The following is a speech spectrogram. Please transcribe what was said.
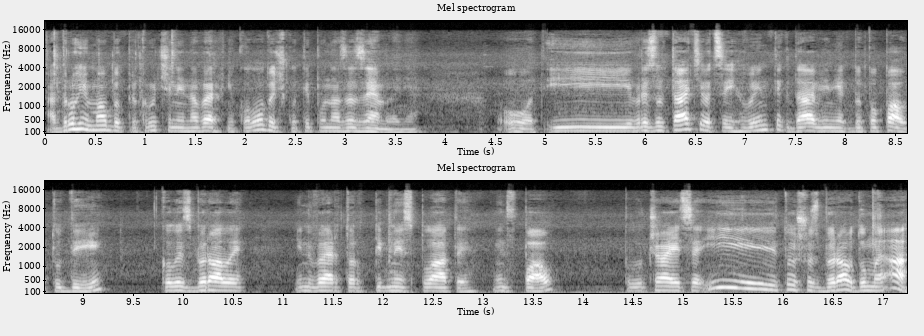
а другий мав би прикручений на верхню колодочку, типу на заземлення. От. І в результаті оцей гвинтик, да, він якби попав туди, коли збирали інвертор під низ плати, він впав. Получається, і той, що збирав, думає, а,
